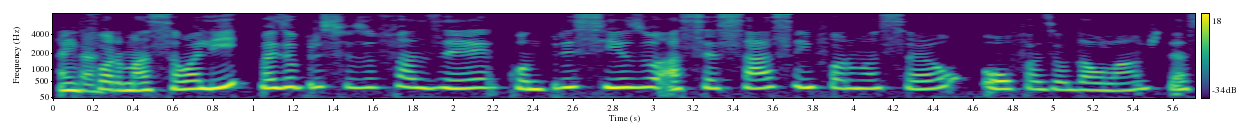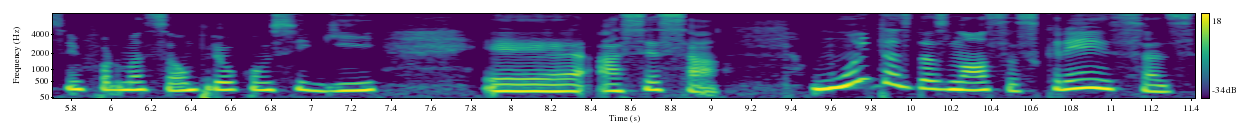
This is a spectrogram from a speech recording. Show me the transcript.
a tá. informação ali, mas eu preciso fazer, quando preciso, acessar essa informação ou fazer o download dessa informação para eu conseguir é, acessar. Muitas das nossas crenças,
